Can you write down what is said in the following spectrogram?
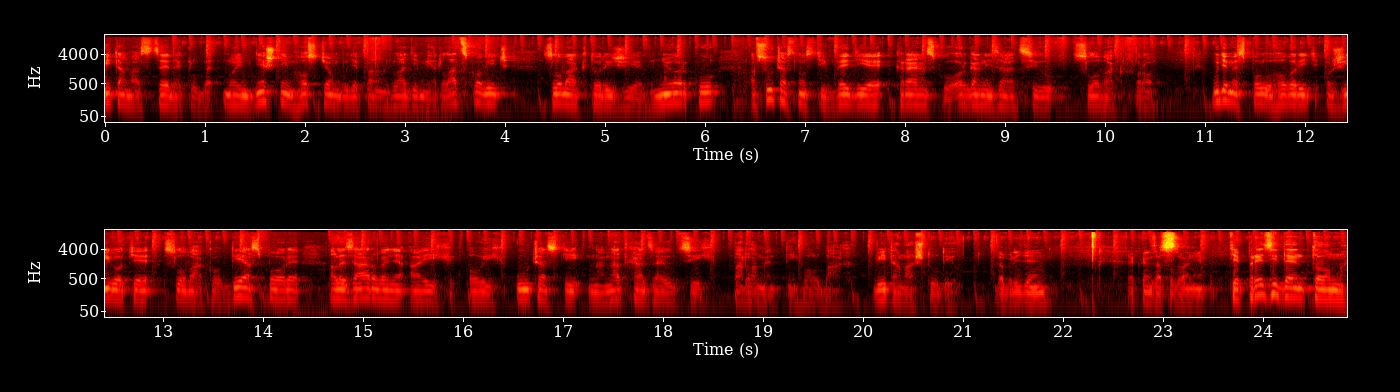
Vítam vás v CD klube. Mojím dnešným hostom bude pán Vladimír Lackovič, Slovák, ktorý žije v New Yorku a v súčasnosti vedie krajanskú organizáciu Slovak Pro. Budeme spolu hovoriť o živote Slovákov v diaspore, ale zároveň aj ich, o ich účasti na nadchádzajúcich parlamentných voľbách. Vítam vás štúdiu. Dobrý deň. Ďakujem za pozvanie. Ste prezidentom eh,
